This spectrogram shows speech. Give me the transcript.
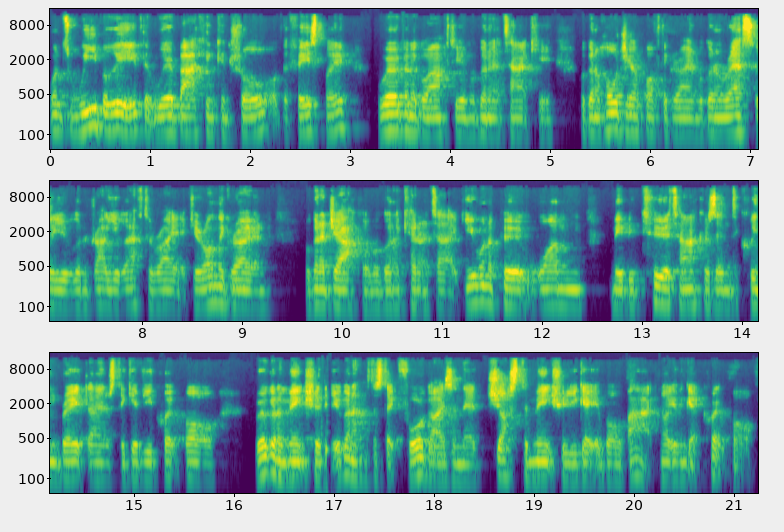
Once we believe that we're back in control of the phase play, we're going to go after you and we're going to attack you. We're going to hold you up off the ground. We're going to wrestle you. We're going to drag you left to right. If you're on the ground, we're going to jackal. We're going to counter attack. You want to put one, maybe two attackers into clean breakdowns to give you quick ball we're going to make sure that you're going to have to stick four guys in there just to make sure you get your ball back, not even get quick ball.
